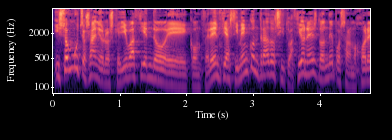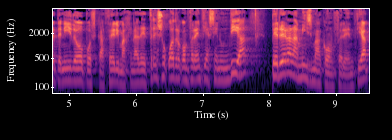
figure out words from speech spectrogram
Y son muchos años los que llevo haciendo eh, conferencias y me he encontrado situaciones donde pues a lo mejor he tenido pues que hacer, imagínate, tres o cuatro conferencias en un día, pero era la misma conferencia.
